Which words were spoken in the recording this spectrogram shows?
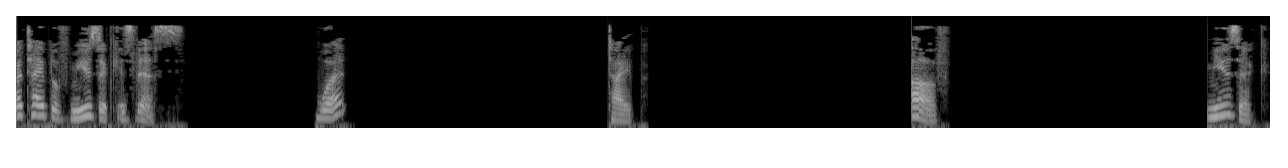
What type of music is this? What type of music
